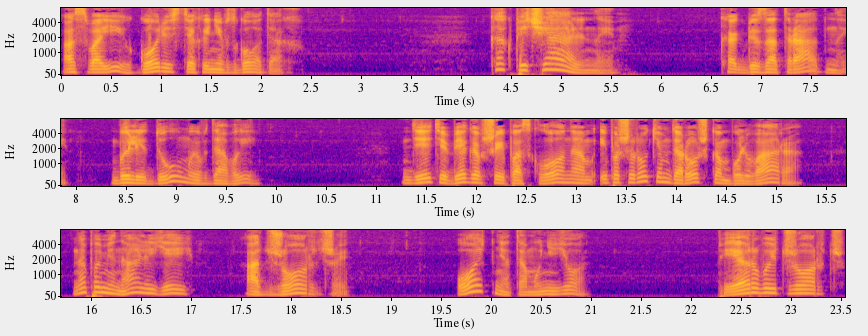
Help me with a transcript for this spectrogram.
о своих горестях и невзгодах. Как печальны, как безотрадны были думы вдовы. Дети, бегавшие по склонам и по широким дорожкам бульвара, напоминали ей о Джорджи, отнятом у нее. Первый Джордж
